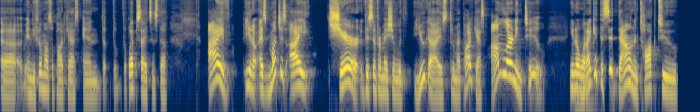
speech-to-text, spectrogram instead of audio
uh, Indie Film Hustle podcast, and the, the, the websites and stuff, I've you know as much as I share this information with you guys through my podcast, I'm learning too. You know, mm-hmm. when I mm-hmm. get to sit down and talk to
